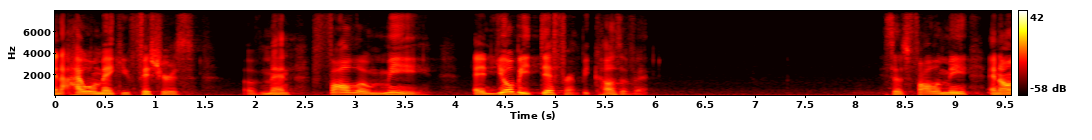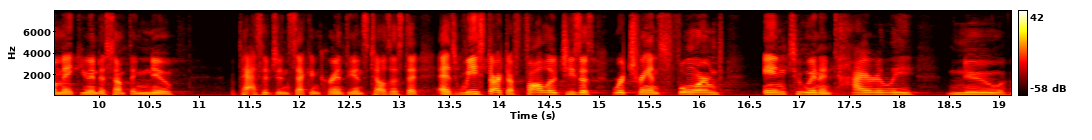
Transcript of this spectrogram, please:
and I will make you fishers of men. Follow me, and you'll be different because of it. He says, Follow me, and I'll make you into something new. The passage in Second Corinthians tells us that as we start to follow Jesus, we're transformed into an entirely new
